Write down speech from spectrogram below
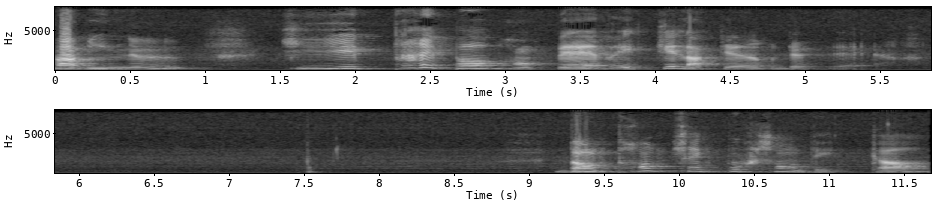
farineux qui est très pauvre en fer et chélateur de fer. Dans 35% des cas,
